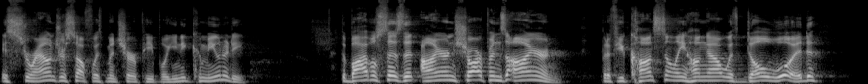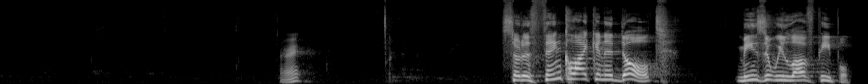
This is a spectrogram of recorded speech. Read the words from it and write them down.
is surround yourself with mature people. You need community. The Bible says that iron sharpens iron, but if you constantly hung out with dull wood, all right? So to think like an adult means that we love people.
